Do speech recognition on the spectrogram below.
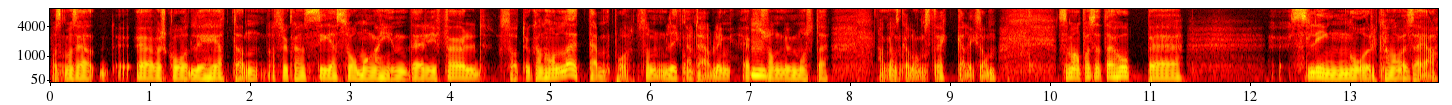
vad ska man säga, överskådligheten. Alltså du kan se så många hinder i följd så att du kan hålla ett tempo som liknar tävling eftersom du måste ha ganska lång sträcka. Liksom. Så man får sätta ihop eh, slingor kan man väl säga.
